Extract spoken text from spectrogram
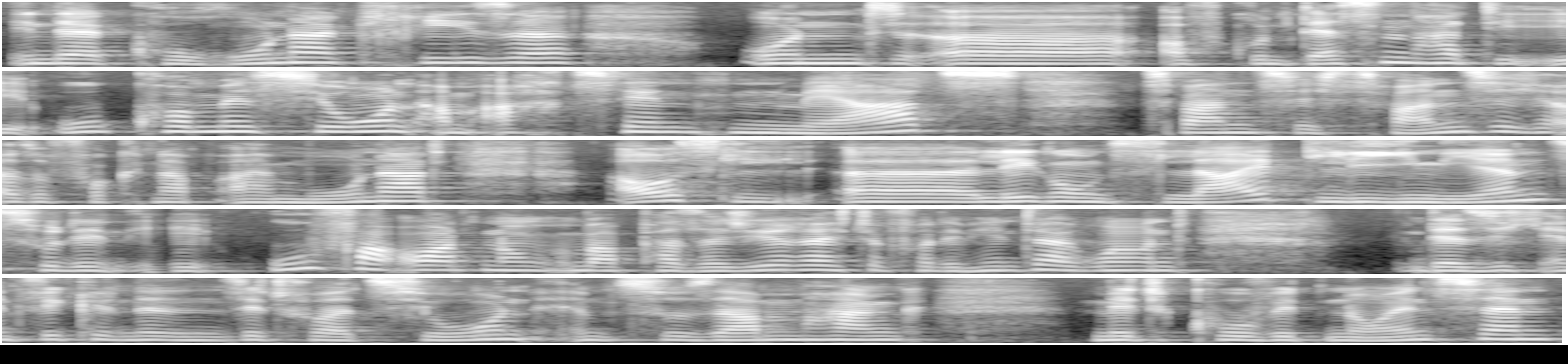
in der Corona-Krise. Und äh, aufgrund dessen hat die EU-Kommission am 18. März 2020, also vor knapp einem Monat, Auslegungsleitlinien zu den EU-Verordnungen über Passagierrechte vor dem Hintergrund der sich entwickelnden Situation im Zusammenhang mit Covid-19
